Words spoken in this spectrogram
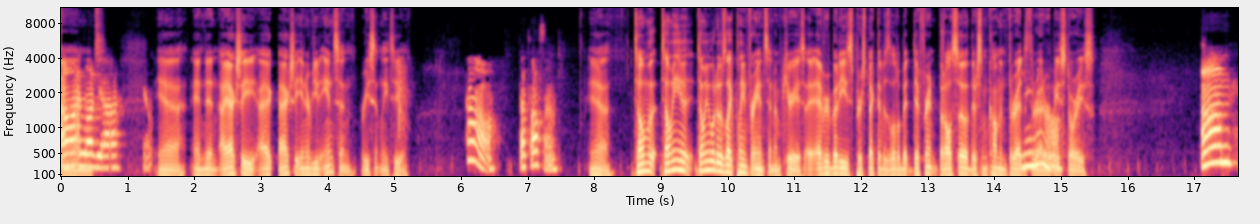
oh, I love Ya. Yep. Yeah, and then I actually I, actually interviewed Anson recently too. Oh, that's awesome. Yeah, Tell me, tell me, tell me what it was like playing for Anson. I'm curious. Everybody's perspective is a little bit different, but also there's some common threads throughout everybody's stories. Um,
